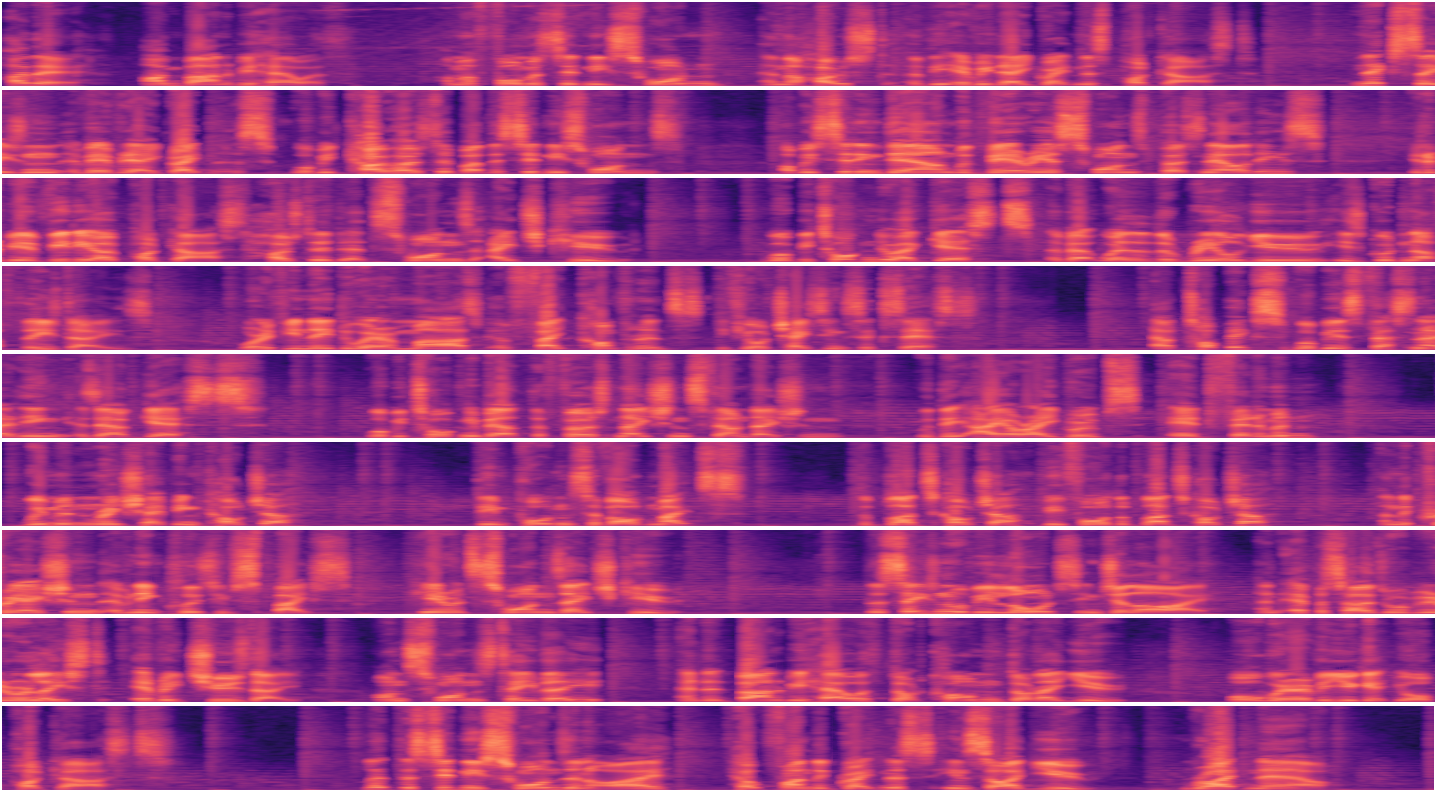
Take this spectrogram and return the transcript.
Hi there, I'm Barnaby Howarth. I'm a former Sydney Swan and the host of the Everyday Greatness podcast. Next season of Everyday Greatness will be co-hosted by the Sydney Swans. I'll be sitting down with various Swans personalities. It'll be a video podcast hosted at Swans HQ. We'll be talking to our guests about whether the real you is good enough these days, or if you need to wear a mask of fake confidence if you're chasing success. Our topics will be as fascinating as our guests. We'll be talking about the First Nations Foundation with the ARA Group's Ed Federman, women reshaping culture, the importance of old mates, the Bloods culture before the Bloods culture, and the creation of an inclusive space here at Swans HQ. The season will be launched in July and episodes will be released every Tuesday on Swans TV and at barnabyhowarth.com.au or wherever you get your podcasts. Let the Sydney Swans and I help find the greatness inside you right now.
